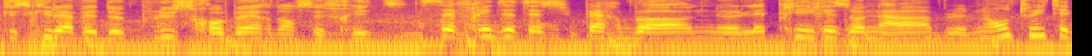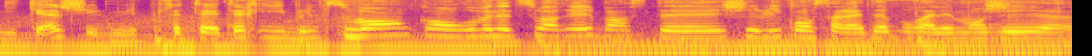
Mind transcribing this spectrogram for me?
Qu'est-ce qu'il avait de plus, Robert, dans ses frites? Ses frites étaient super bonnes, les prix raisonnables. Non, tout était nickel chez lui. C'était terrible. Souvent, quand on revenait de soirée, ben, c'était chez lui qu'on s'arrêtait pour aller manger euh,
